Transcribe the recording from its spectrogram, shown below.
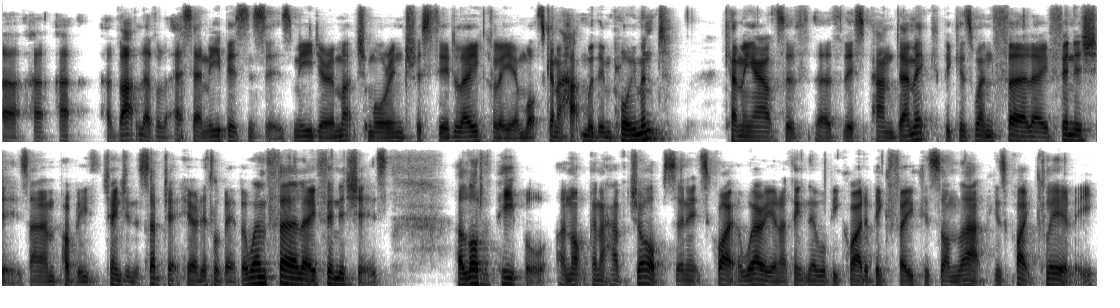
uh, at that level, SME businesses, media are much more interested locally in what's going to happen with employment coming out of, of this pandemic because when furlough finishes, and I'm probably changing the subject here a little bit, but when furlough finishes, a lot of people are not going to have jobs and it's quite a worry. And I think there will be quite a big focus on that because quite clearly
